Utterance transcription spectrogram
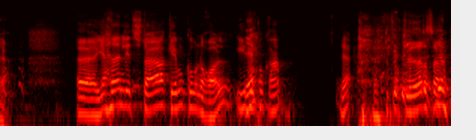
Ja. Øh, jeg havde en lidt større gennemgående rolle i Ja. det program. Ja, du glæder dig så. Jamen,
